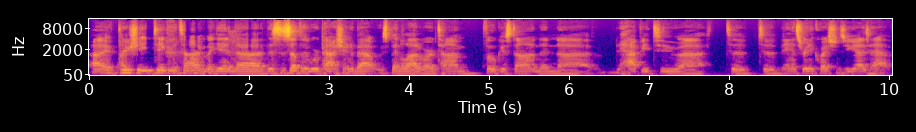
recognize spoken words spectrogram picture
I appreciate you taking the time. Again, uh, this is something we're passionate about. We spend a lot of our time focused on, and uh, happy to uh, to to answer any questions you guys have.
